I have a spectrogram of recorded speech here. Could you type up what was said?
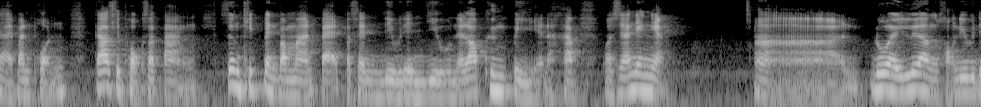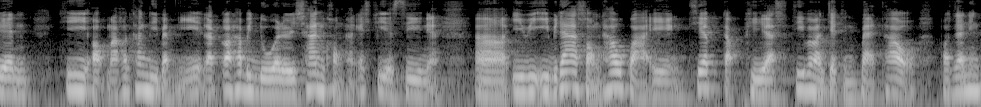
จ่ายปันผล 96 สตางค์ ซึ่งคิดเป็นประมาณ 8% dividend yield ในรอบครึ่งปีนะครับ เพราะฉะนั้นเองเนี่ย ด้วยเรื่องของ dividend ที่ออกมาค่อนข้างดีแบบนี้ แล้วก็ถ้าไปดู valuation ของทาง SPRC เนี่ย EV EBITDA 2 เท่ากว่าเอง เทียบกับ peers ที่ประมาณ 7-8 เท่า เพราะฉะนั้นยัง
